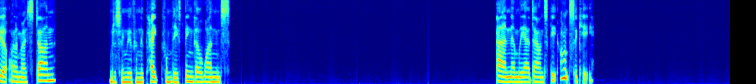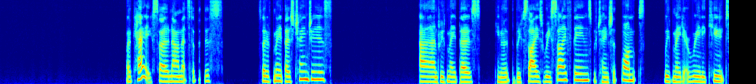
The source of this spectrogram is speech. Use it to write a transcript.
We are almost done. I'm just removing the cake from these bingo ones. And then we are down to the answer key. Okay, so now let's look at this. So we've made those changes and we've made those, you know, we've sized, resized things, we've changed the fonts, We've made it a really cute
